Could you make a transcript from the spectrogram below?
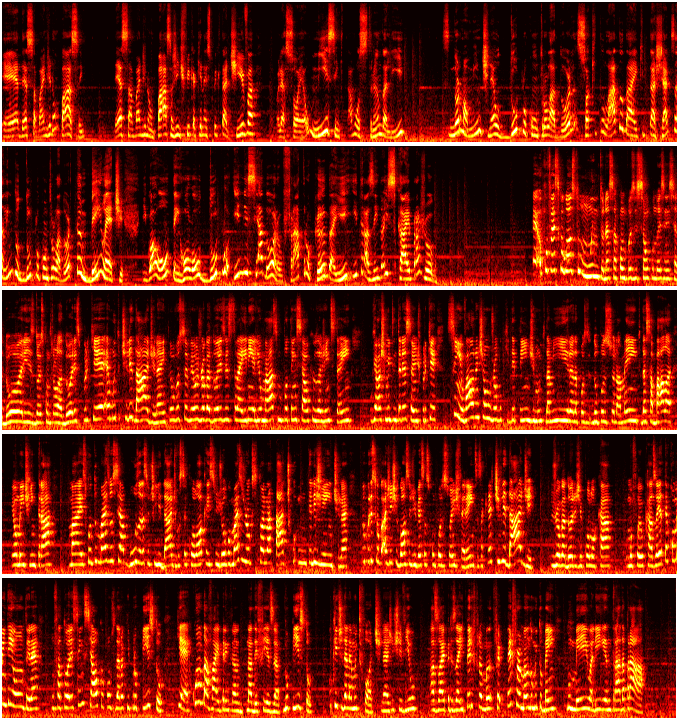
É, dessa bind não passa, hein? Dessa bind não passa, a gente fica aqui na expectativa. Olha só, é o Missing que tá mostrando ali. Normalmente, né, o duplo controlador, só que do lado da equipe da Sharks, além do duplo controlador, também Let. Igual ontem, rolou o duplo iniciador, o Fra trocando aí e trazendo a Sky para jogo. É, eu confesso que eu gosto muito dessa composição com dois iniciadores, dois controladores, porque é muita utilidade, né? Então você vê os jogadores extraírem ali o máximo potencial que os agentes têm, o que eu acho muito interessante, porque sim, o Valorant é um jogo que depende muito da mira, do posicionamento, dessa bala realmente entrar, mas quanto mais você abusa dessa utilidade, você coloca isso em jogo, mais o jogo se torna tático e inteligente, né? Então por isso que a gente gosta de ver essas composições diferentes, essa criatividade dos jogadores de colocar como foi o caso aí, até comentei ontem, né? Um fator essencial que eu considero aqui pro pistol, que é quando a Viper entra na defesa no pistol, o kit dela é muito forte, né? A gente viu as Vipers aí performa performando muito bem no meio ali, entrada para A.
